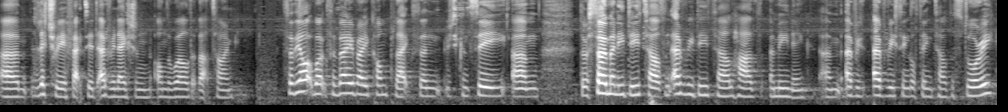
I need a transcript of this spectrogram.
um, literally affected every nation on the world at that time. So the artworks are very, very complex and as you can see, um, there are so many details and every detail has a meaning. Um, every, every single thing tells a story.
